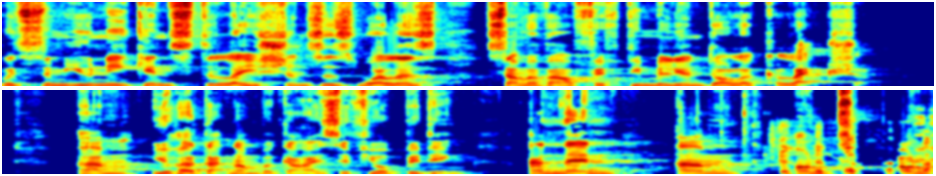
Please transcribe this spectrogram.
with some unique installations, as well as some of our $50 million collection. Um, you heard that number, guys, if you're bidding. And then um, on, t- on,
